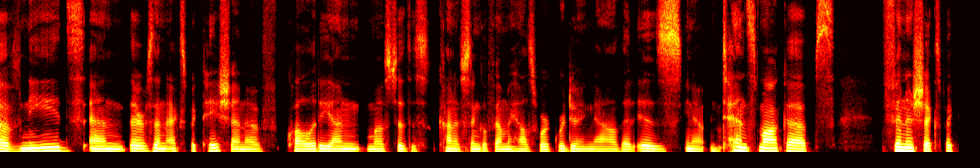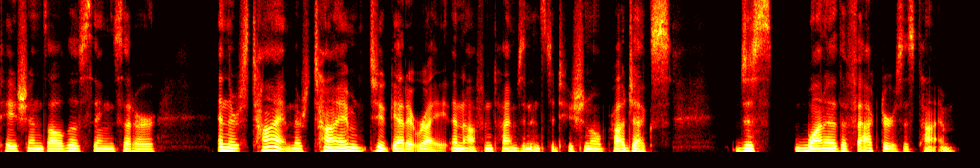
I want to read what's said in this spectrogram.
of needs and there's an expectation of quality on most of this kind of single family house work we're doing now that is you know intense mock-ups finish expectations all those things that are and there's time there's time to get it right and oftentimes in institutional projects just one of the factors is time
